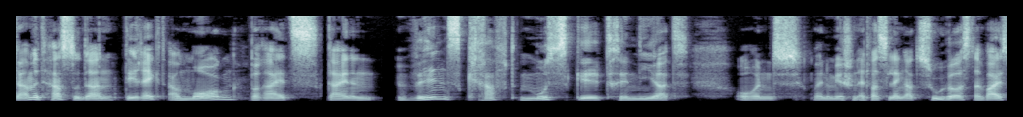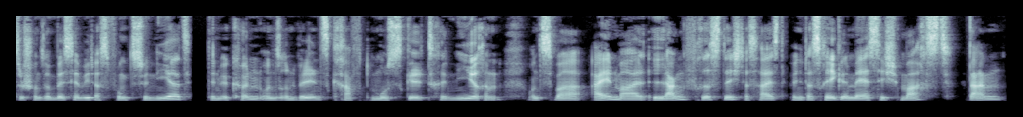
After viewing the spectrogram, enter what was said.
Damit hast du dann direkt am Morgen bereits deinen Willenskraftmuskel trainiert. Und wenn du mir schon etwas länger zuhörst, dann weißt du schon so ein bisschen, wie das funktioniert, denn wir können unseren Willenskraftmuskel trainieren. Und zwar einmal langfristig, das heißt, wenn du das regelmäßig machst, dann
